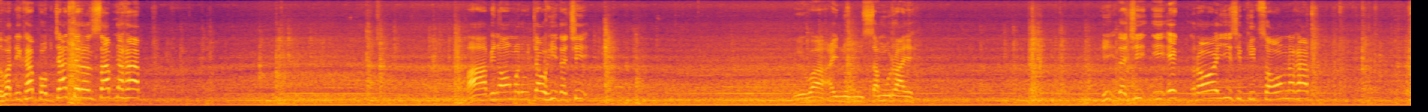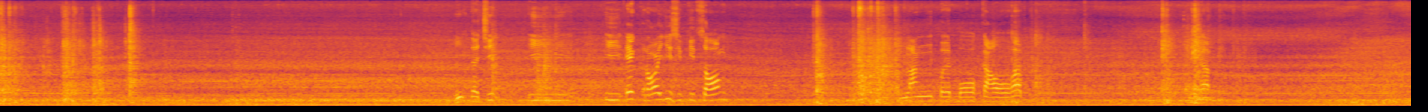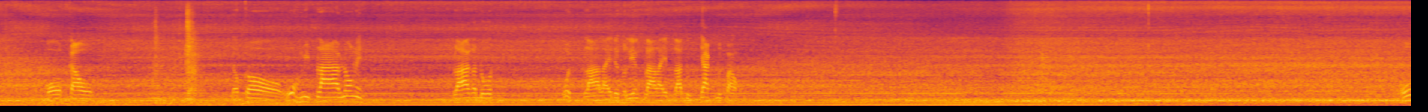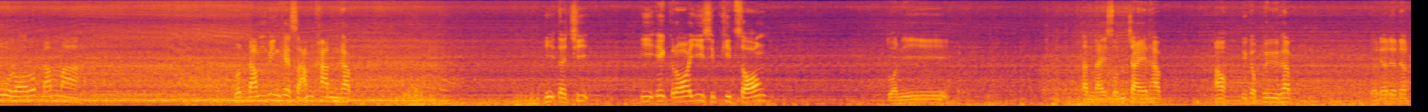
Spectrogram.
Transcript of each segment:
สวัสดีครับ ผมชาติเจริญทรัพย์นะครับพาพี่น้องมาดูเจ้าฮิตาชิ หรือว่าไอ้หนุ่มซามูไรฮิตาชิ EX 120ขีด2นะครับ ฮิตาชิ EX 120ขีด2 กำลังเปิดบ่อเก่าครับ นี่ครับบ่อเก่า แล้วก็ โอ้มีปลาพี่น้องนี่ปลากระโดดโอ้ยปลาอะไรเดี๋ยวเขาเลี้ยงปลาอะไรปลาดุกยักษ์หรือเปล่าโอ้รอรถดำมา รถดำวิ่งแค่ 3 คันครับฮิตาชิ EX 120ขีด2ตัวนี้ ท่านใดสนใจนะครับ เอาพี่กระพือครับ เดี๋ยวเดี๋ยวเดี๋ยวเดี๋ยว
